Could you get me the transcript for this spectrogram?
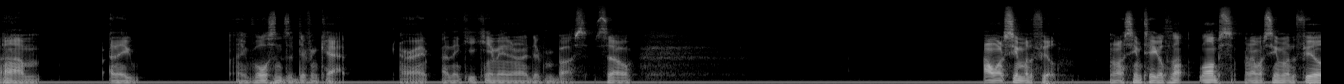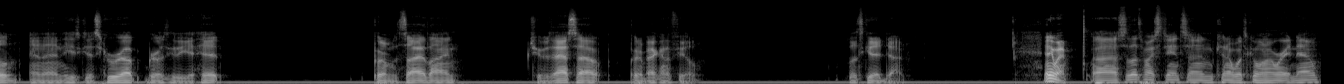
Um, I think I think Volson's a different cat. All right, I think he came in on a different bus. So I want to see him on the field. I want to see him take lumps, and I want to see him on the field, and then he's gonna screw up. Bro's gonna get hit. Put him on the sideline, chew his ass out, put him back on the field. Let's get it done. Anyway, uh, so that's my stance on kind of what's going on right now.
